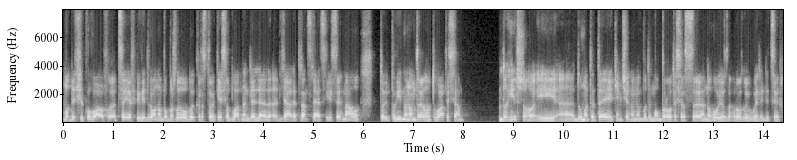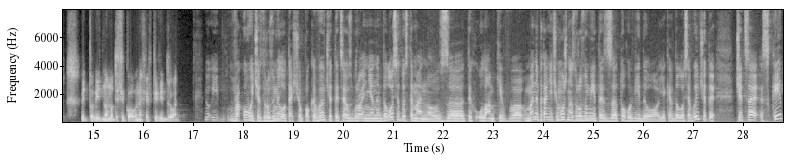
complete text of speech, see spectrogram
модифікував цей FPV-дрон або можливо використав якесь обладнання для, для, для ретрансляції сигналу, то відповідно нам треба готуватися до гіршого і е, думати те, яким чином ми будемо боротися з е, новою загрозою у вигляді цих відповідно модифікованих FPV-дронів. Ну і враховуючи зрозуміло те, що поки вивчити це озброєння не вдалося достеменно з е, тих уламків. В мене питання: чи можна зрозуміти з того відео, яке вдалося вивчити, чи це скид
